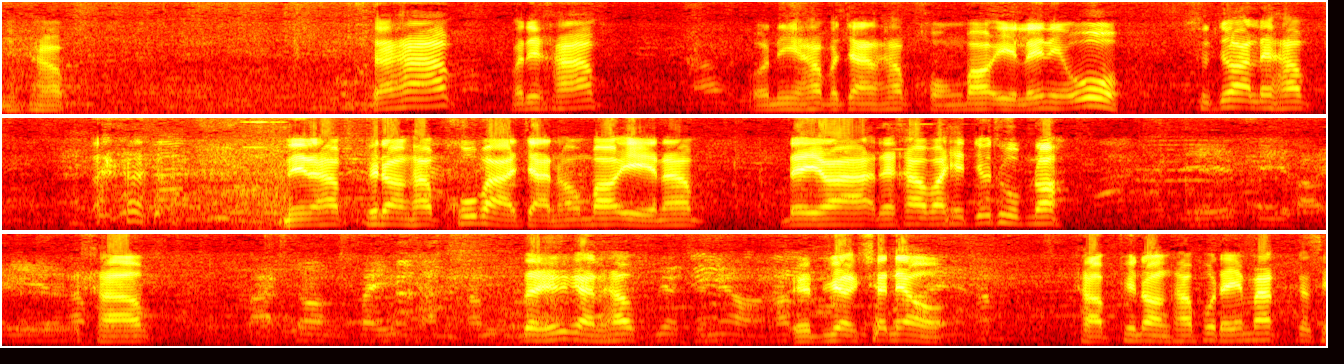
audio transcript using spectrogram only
นี่ครับนะครับสวัสดีครับ วันนี้ครับอาจารย์ครับของเบาเอเลยนี่โอ้ สุดยอดเลยครับ นี่นะครับพี่น้องครับครูบาอาจารย์ของเบาเอนะครับ ได้ว่าได้ข่าวว่าเฮ็ดยูทูบเนาะเอฟีบ่าวเอนะครับครับฝากช่องไปกันครับได้คือกันครับเรียกชาแนลครับเอิดเวียกชาแนลครับครับพี่น้องครับผู้ใดมักเกษ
